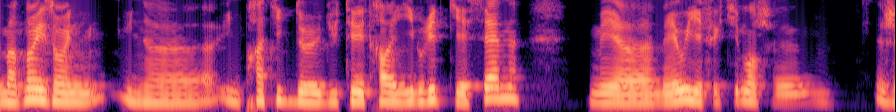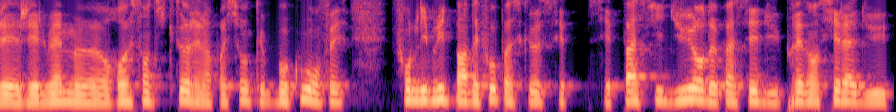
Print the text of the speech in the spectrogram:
maintenant, ils ont une, une, euh, une pratique de, du télétravail hybride qui est saine, mais, euh, mais oui, effectivement, j'ai, j'ai le même euh, ressenti que toi. J'ai l'impression que beaucoup ont fait, font de l'hybride par défaut parce que c'est, c'est pas si dur de passer du présentiel à du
